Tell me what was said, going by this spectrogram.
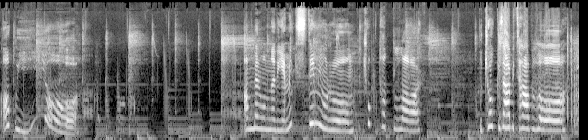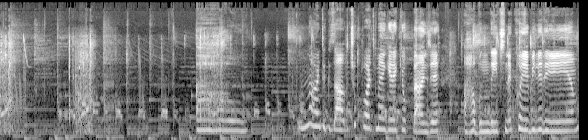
Aa bu yiyor. Ama ben onları yemek istemiyorum. Çok tatlılar. Bu çok güzel bir tablo. Bunlar da güzeldi. Çok abartmaya gerek yok bence. Aha bunu da içine koyabilirim.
